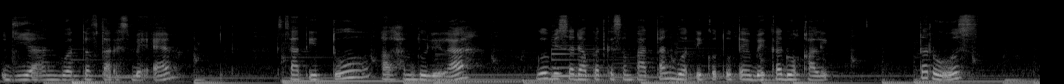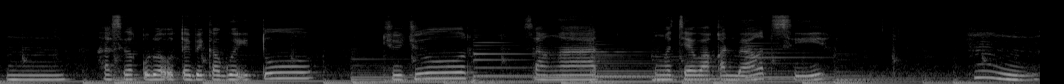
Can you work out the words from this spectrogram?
ujian buat daftar SBM saat itu alhamdulillah gue bisa dapat kesempatan buat ikut UTBK dua kali. Terus hmm, hasil kedua UTBK gue itu jujur sangat mengecewakan banget sih. Hmm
